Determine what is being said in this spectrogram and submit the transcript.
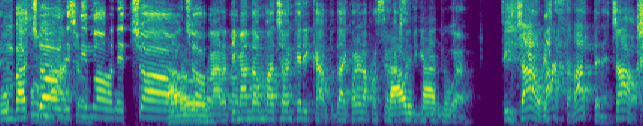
Un bacione, Un bacio. Simone. Ciao, Ciao. ciao. Guarda, ti manda un bacio anche Riccardo. Dai, qual è la prossima Ciao, canzone di Gay dei Riccardo. 2? Sì, ciao, basta, vattene, ciao.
